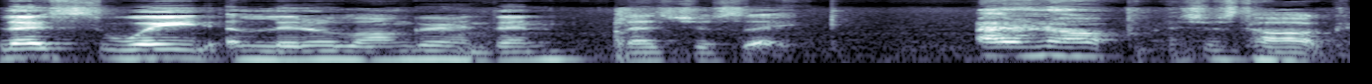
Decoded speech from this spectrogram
Let's wait a little longer and then let's just like I don't know. Let's just talk.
